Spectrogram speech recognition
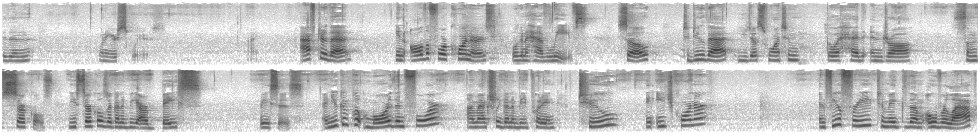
within one of your squares. After that, in all the four corners, we're going to have leaves. So to do that, you just want to go ahead and draw some circles. These circles are going to be our base bases. And you can put more than four. I'm actually going to be putting two in each corner. And feel free to make them overlap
